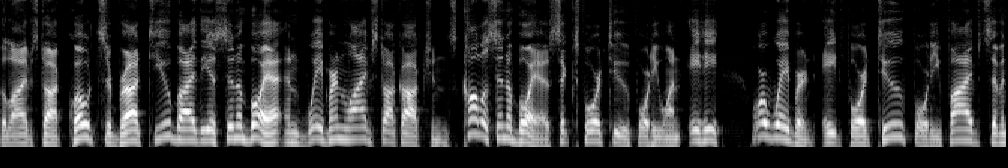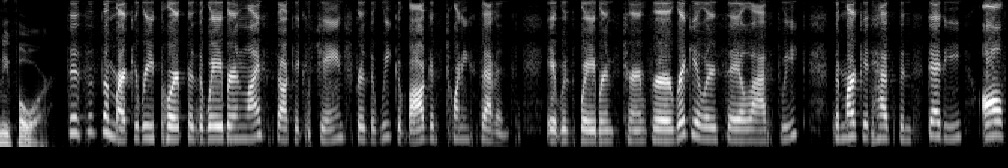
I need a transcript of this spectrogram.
The livestock quotes are brought to you by the Assiniboia and Weyburn Livestock Auctions. Call Assiniboia 642 4180 or Weyburn 842 4574. This is the market report for the Weyburn Livestock Exchange for the week of August 27th. It was Weyburn's turn for a regular sale last week. The market has been steady all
